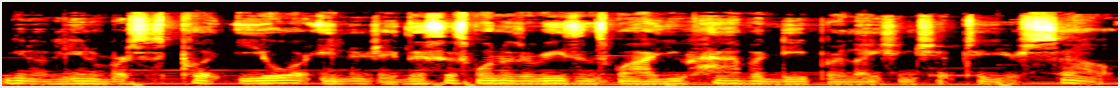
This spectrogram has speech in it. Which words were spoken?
you know, the universe has put your energy. This is one of the reasons why you have a deep relationship to yourself.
